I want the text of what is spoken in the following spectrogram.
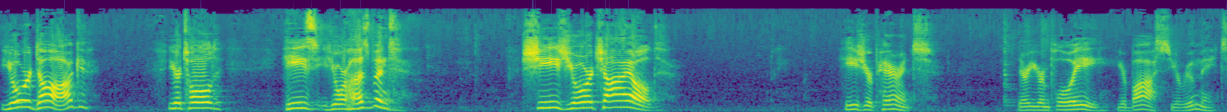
your dog, you're told he's your husband. She's your child. He's your parent. They're your employee, your boss, your roommate,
